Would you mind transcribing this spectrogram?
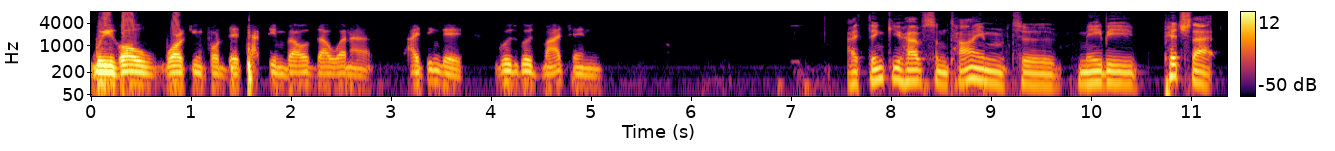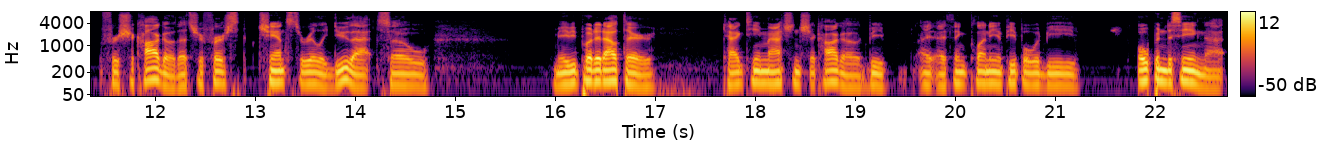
we go working for the tag team belt. That one, uh, I think the good good match and. I think you have some time to maybe pitch that for Chicago. That's your first chance to really do that. So maybe put it out there. Tag team match in Chicago. It'd be I, I think plenty of people would be open to seeing that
